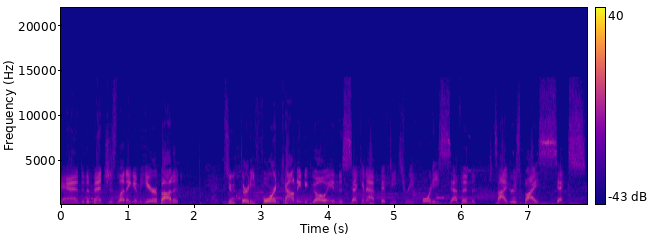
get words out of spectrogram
and the bench is letting him hear about it. 2.34 and counting to go in the second half. 53 47. Tigers by six.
